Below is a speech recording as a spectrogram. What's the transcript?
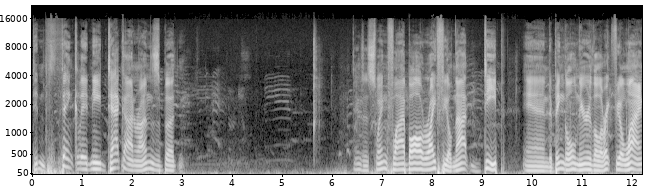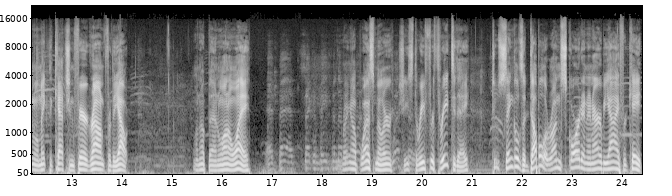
Didn't think they'd need tack on runs, but there's a swing fly ball right field, not deep, and Bingle near the right field line will make the catch in fair ground for the out. One up and one away. Bring up Westmiller. She's three for three today. Two singles, a double, a run scored, and an RBI for Kate.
